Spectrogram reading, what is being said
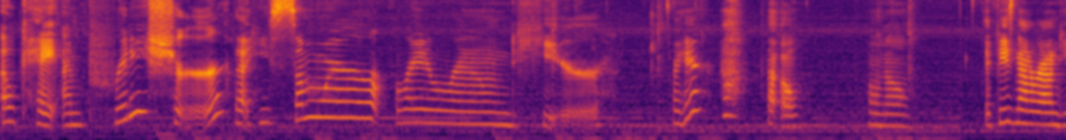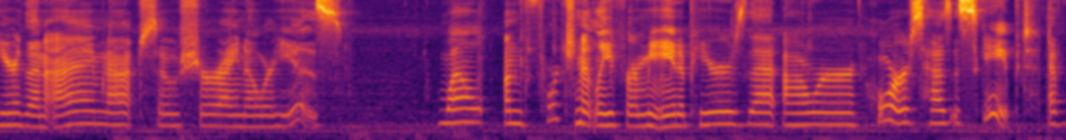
Okay, I'm pretty sure that he's somewhere right around here. Right here? Uh-oh. Oh no. If he's not around here, then I'm not so sure I know where he is. Well, unfortunately for me, it appears that our horse has escaped. I've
